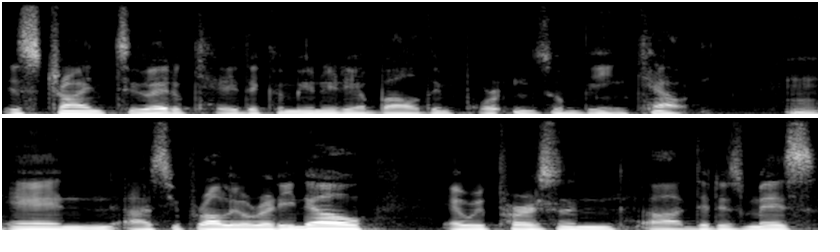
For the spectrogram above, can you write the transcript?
is trying to educate the community about the importance of being counted. Mm. And as you probably already know, every person uh, that is missed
